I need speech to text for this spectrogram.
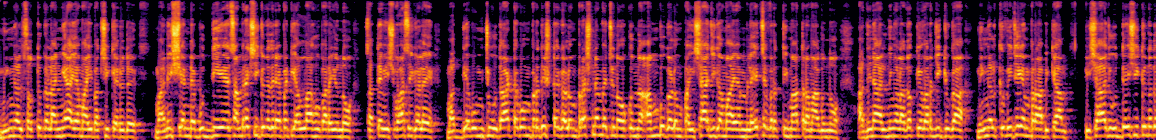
നിങ്ങൾ സ്വത്തുക്കൾ അന്യായമായി ഭക്ഷിക്കരുത്. മനുഷ്യന്റെ ബുദ്ധിയെ സംരക്ഷിക്കുന്നതിനെ പറ്റി അള്ളാഹു പറയുന്നു സത്യവിശ്വാസികളെ മദ്യവും ചൂതാട്ടവും പ്രതിഷ്ഠകളും പ്രശ്നം വെച്ച് നോക്കുന്ന അമ്പുകളും പൈശാചികമായ മ്ലേച്ഛവൃത്തി മാത്രമാകുന്നു. അതിനാൽ നിങ്ങൾ അതൊക്കെ വർജിക്കുക നിങ്ങൾക്ക് വിജയം പ്രാപിക്കാം. പിശാജ് ഉദ്ദേശിക്കുന്നത്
